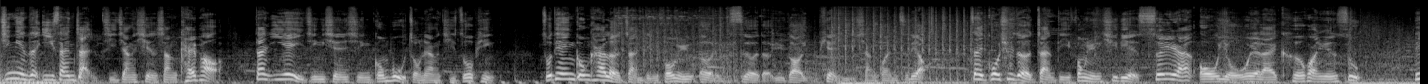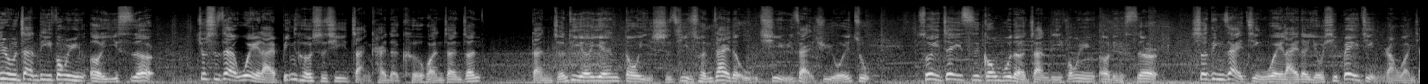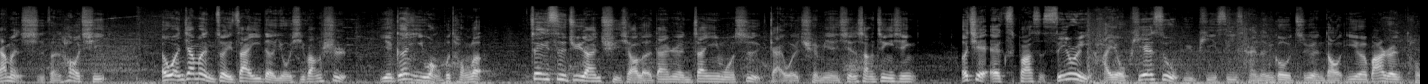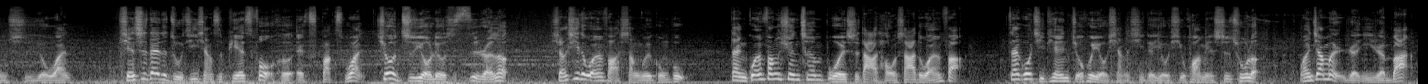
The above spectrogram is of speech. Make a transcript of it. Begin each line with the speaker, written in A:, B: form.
A: 今年的 E 三展即将线上开跑，但 EA 已经先行公布重量级作品。昨天公开了《战地风云2042》的预告影片与相关资料。在过去的《战地风云》系列，虽然偶有未来科幻元素，例如《战地风云2142》就是在未来冰河时期展开的科幻战争，但整体而言都以实际存在的武器与载具为主。所以这一次公布的《战地风云2042》设定在近未来的游戏背景，让玩家们十分好奇。而玩家们最在意的游戏方式也跟以往不同了，这一次居然取消了单人战役模式，改为全面线上进行，而且 Xbox Series 还有 PS5 与 PC 才能够支援到一二八人同时游玩。前世代的主机像是 PS4 和 Xbox One 就只有六十四人了，详细的玩法尚未公布，但官方宣称不会是大逃杀的玩法，再过几天就会有详细的游戏画面释出了，玩家们忍一忍吧。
